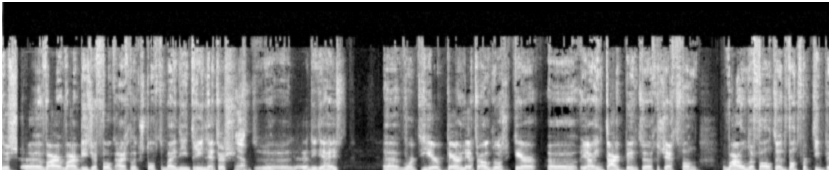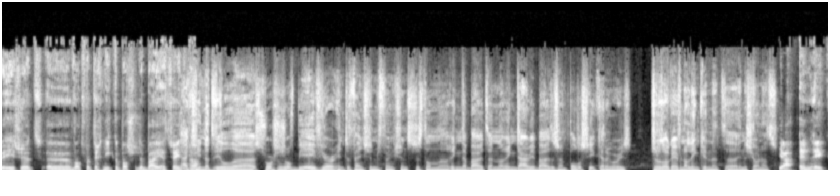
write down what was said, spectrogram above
Dus uh, waar, waar Fogg eigenlijk stopt bij die drie letters ja. uh, die hij heeft, uh, wordt hier per letter ook nog eens een keer ja, in taartpunten gezegd van Waaronder valt het? Wat voor type is het? Wat voor technieken passen erbij, et cetera? Ja, ik zie dat wil sources of behavior intervention functions. Dus dan ring daar buiten en dan ring daar weer buiten zijn policy categories. Zullen we er ook even naar linken in, het, in de show notes? Ja, en ik,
